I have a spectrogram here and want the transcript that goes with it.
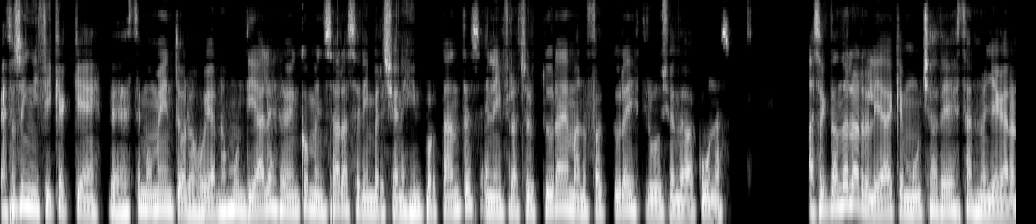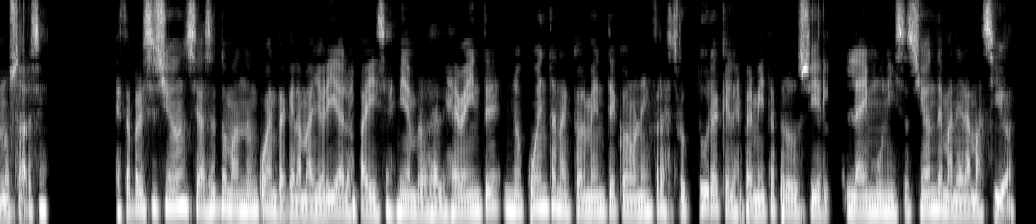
Esto significa que, desde este momento, los gobiernos mundiales deben comenzar a hacer inversiones importantes en la infraestructura de manufactura y distribución de vacunas, aceptando la realidad de que muchas de estas no llegarán a usarse. Esta precisión se hace tomando en cuenta que la mayoría de los países miembros del G20 no cuentan actualmente con una infraestructura que les permita producir la inmunización de manera masiva.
